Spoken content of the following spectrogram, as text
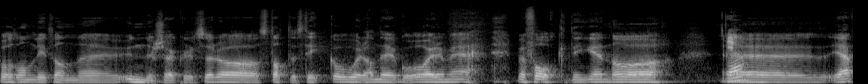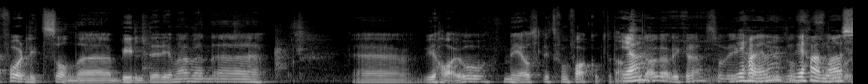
på sånn litt sånn eh, undersøkelser og statistikk og hvordan det går med befolkningen og Ja. eh, Jeg får litt sånne bilder i meg, men eh, eh, vi har jo med oss litt sånn fagkompetanse Ja. i dag, har vi ikke det? Så Vi har det. Sånn Vi har med oss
